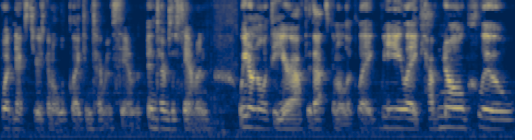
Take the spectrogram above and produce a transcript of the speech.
what next year is going to look like in terms of salmon. In terms of salmon, we don't know what the year after that's going to look like. We like have no clue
